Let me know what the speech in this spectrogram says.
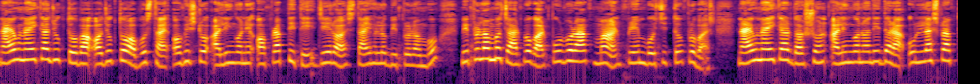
নায়ক নায়িকা যুক্ত বা অযুক্ত অবস্থায় অভীষ্ট আলিঙ্গনে অপ্রাপ্তিতে যে রস, তাই হলো বিপ্রলম্ব। বিপ্রলম্ব চার প্রকার, পূর্বরাগ, মান, প্রেম, বৈচিত্র্য, প্রবাস। নায়ক নায়িকার দর্শন আলিঙ্গনাদির দ্বারা উল্লাসপ্রাপ্ত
